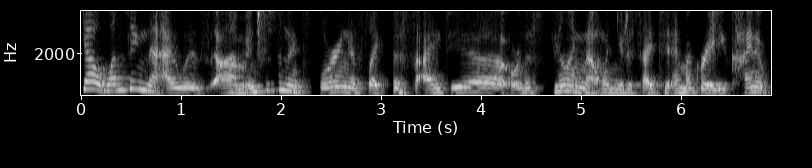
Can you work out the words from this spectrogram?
Yeah, one thing that I was um, interested in exploring is like this idea or this feeling that when you decide to immigrate, you kind of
